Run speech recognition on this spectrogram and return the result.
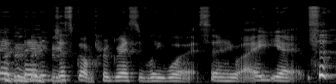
and then it just got progressively worse. Anyway, yes.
